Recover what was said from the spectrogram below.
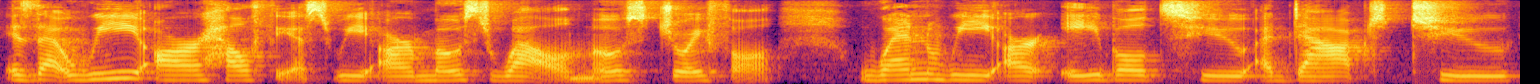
is that we are healthiest, we are most well, most joyful when we are able to adapt to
